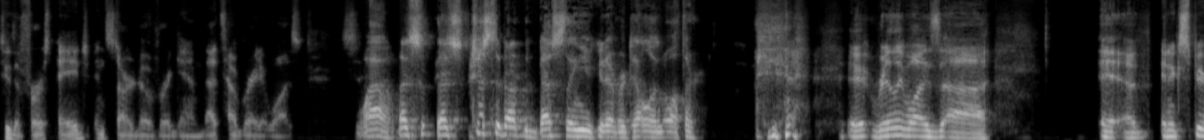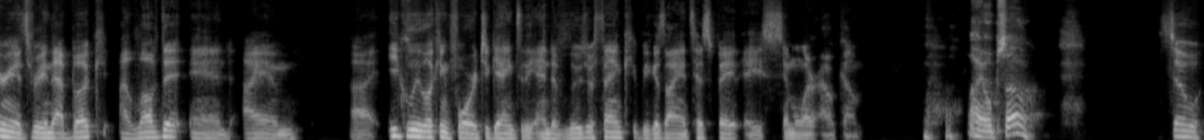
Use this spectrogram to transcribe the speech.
to the first page and started over again. That's how great it was. So, wow, that's that's just about the best thing you could ever tell an author. it really was. Uh, an experience reading that book. I loved it, and I am uh, equally looking forward to getting to the end of Loser Think because I anticipate a similar outcome. I hope so. So,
